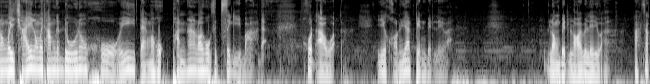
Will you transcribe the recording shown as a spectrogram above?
ลองไปใช้ ลองไปทำกันดูนะ โอ้โหแต่งมา 6,564 บาทอะโคตรเอาอะยี่ขออนุญาตเปลี่ยนเบ็ดเลยวะลองเบ็ดร้อยไปเลยดีกว่า อะสัก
